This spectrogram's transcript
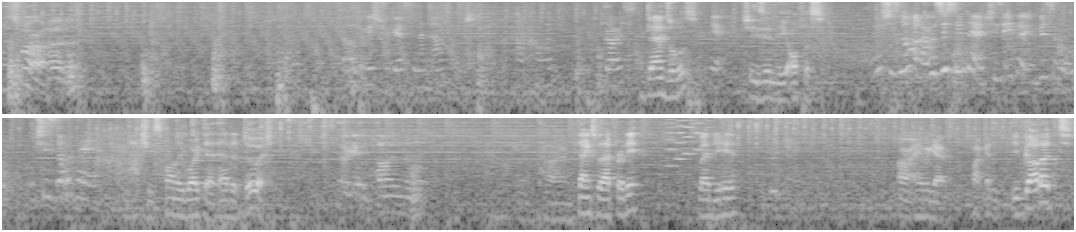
I swear I heard it. The other mystery guest in the house, which I can't call it. Ghost. Danzels. Yeah. She's in the office. No, she's not. I was just in there. She's either invisible or she's not there. Ah, she's finally worked out how to do it. They're getting pwned now. Home. Thanks for that, Freddie. Glad you're here. Alright, here we go. Fucking You've got it.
